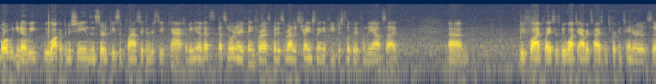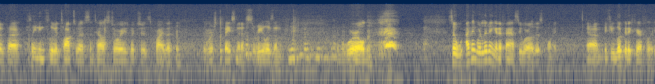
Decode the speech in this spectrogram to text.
or you know, we, we walk up to machines, insert a piece of plastic, and receive cash. I mean, you know, that's that's an ordinary thing for us, but it's a rather strange thing if you just look at it from the outside. Um, we fly places. We watch advertisements for containers of uh, cleaning fluid talk to us and tell us stories, which is probably the, the worst debasement of surrealism in the world. so I think we're living in a fantasy world at this point, um, if you look at it carefully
